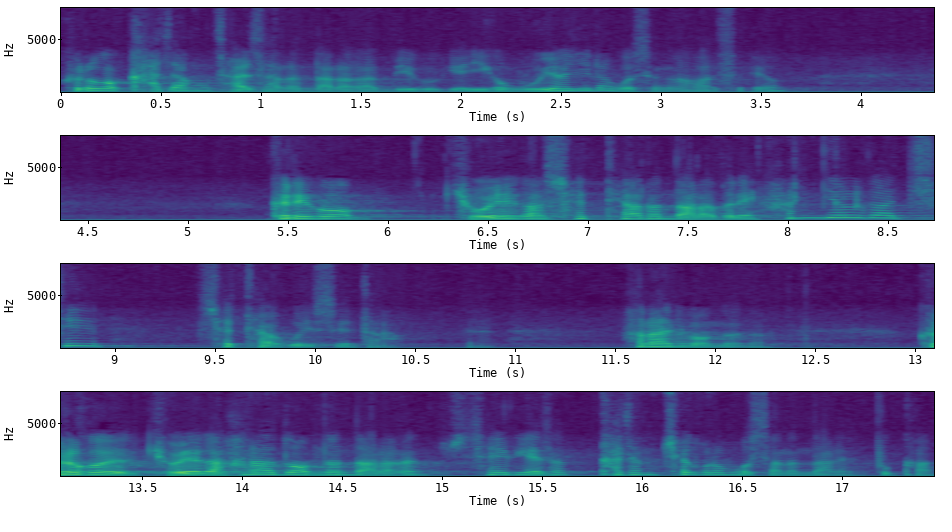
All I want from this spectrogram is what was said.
그리고 가장 잘 사는 나라가 미국이에요. 이거 우연이라고 생각하세요? 그리고 교회가 쇠퇴하는 나라들이 한결같이 쇠퇴하고 있어요. 다 하나님 없는 나라. 그리고 교회가 하나도 없는 나라는 세계에서 가장 최고로 못 사는 나라예요. 북한.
